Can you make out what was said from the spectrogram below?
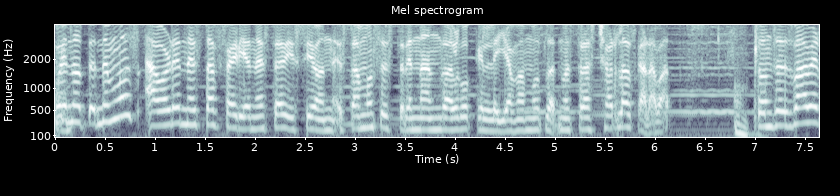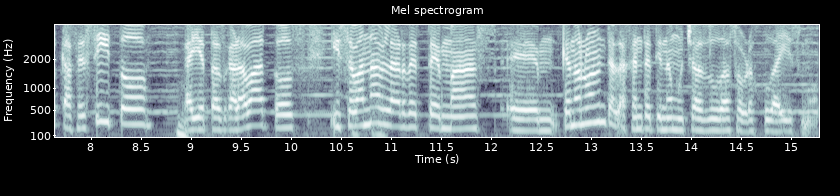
Bueno, tenemos ahora en esta feria, en esta edición, estamos estrenando algo que le llamamos nuestras charlas garabatos. Entonces va a haber cafecito, galletas garabatos y se van a hablar de temas em, que normalmente la gente tiene muchas dudas sobre judaísmo,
